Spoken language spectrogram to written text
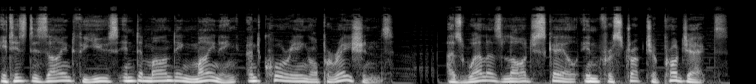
It is designed for use in demanding mining and quarrying operations, as well as large-scale infrastructure projects.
